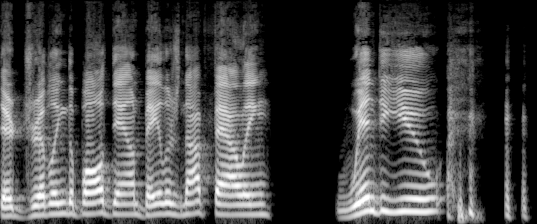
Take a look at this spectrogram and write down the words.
They're dribbling the ball down. Baylor's not fouling. When do you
